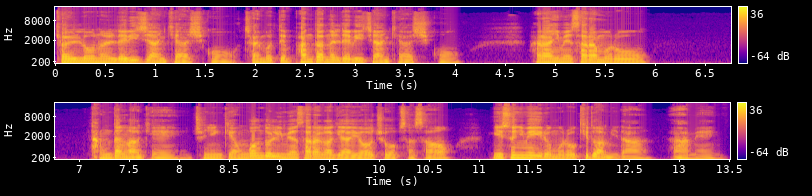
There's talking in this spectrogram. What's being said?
결론을 내리지 않게 하시고 잘못된 판단을 내리지 않게 하시고 하나님의 사람으로 당당하게 주님께 영광 돌리며 살아가게 하여 주옵소서 예수님의 이름으로 기도합니다. 아멘.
